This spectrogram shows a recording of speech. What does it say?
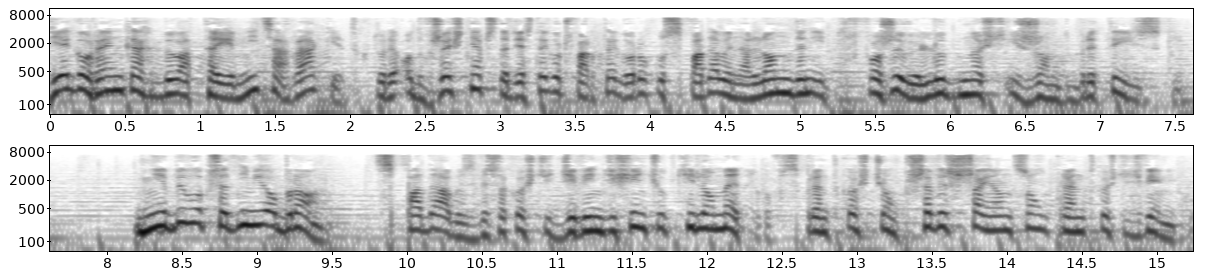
W jego rękach była tajemnica rakiet, które od września 1944 roku spadały na Londyn i trwożyły ludność i rząd brytyjski. Nie było przed nimi obrony. Spadały z wysokości 90 km z prędkością przewyższającą prędkość dźwięku.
